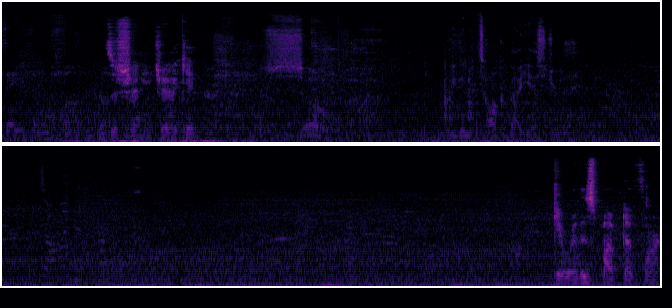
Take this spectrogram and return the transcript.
safe and fun. That's a shiny jacket. So, uh, we gonna talk about yesterday? Get where this popped up for.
